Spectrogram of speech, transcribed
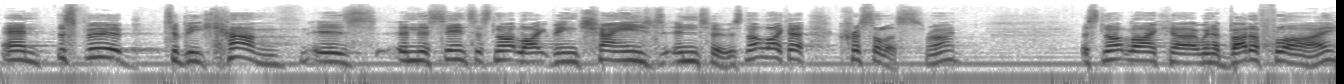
And this verb to become is, in the sense, it's not like being changed into. It's not like a chrysalis, right? It's not like uh, when a butterfly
